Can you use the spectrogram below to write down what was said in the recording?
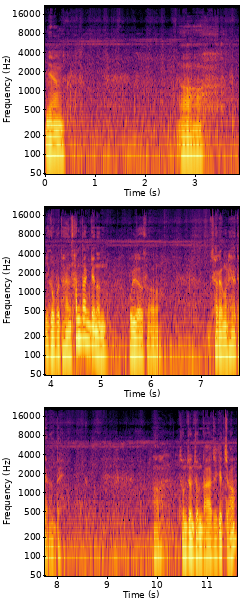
그냥 어, 이거보다 한 3단계는 올려서 촬영을 해야 되는데 어, 점점 좀 나아지겠죠?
